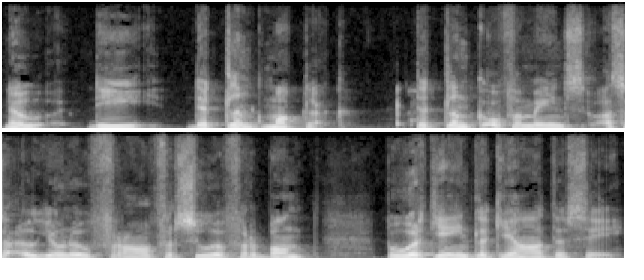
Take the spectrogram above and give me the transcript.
Nou die dit klink maklik. Dit klink of 'n mens as 'n ou jou nou vra vir so 'n verband, behoort jy eintlik ja te sê.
